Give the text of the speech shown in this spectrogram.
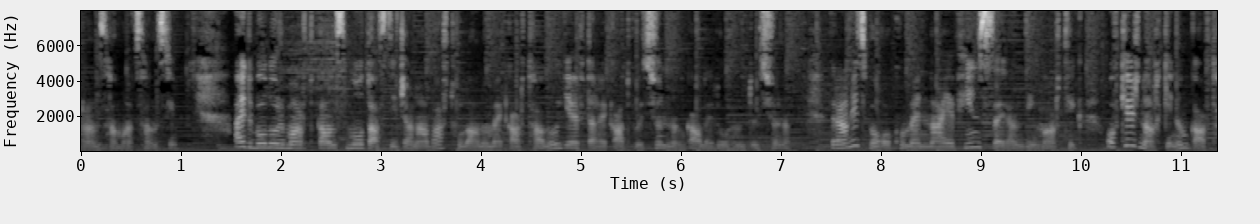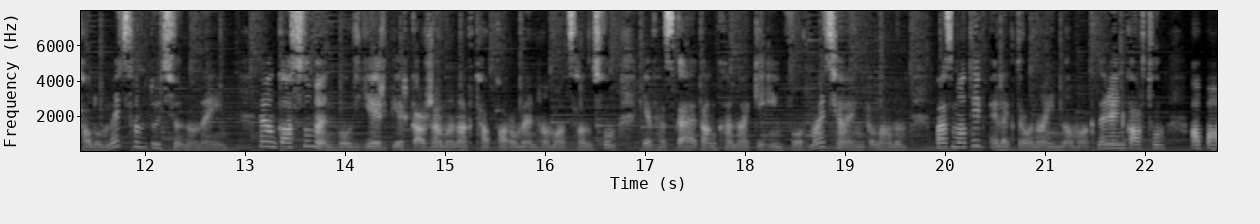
առանց համացանցի։ Այդ բոլոր մարդկանց մոտ աստիճանաբար թուլանում է կարդալու եւ տեղեկատվությունն ընկալելու հմտությունը։ Դրանից բողոքում են նաեւ հին սերնդի մարդիկ, ովքեր նախկինում կարդալու մեծ հմտություն ունեին։ Նրանք ասում են, որ երբ երկար ժամանակ թափառում են համացանցում եւ հսկայական քանակի ինֆորմացիա են կլանում, բազմաթիվ էլեկտրոնային նամ նամակներ են կարդում, ապա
